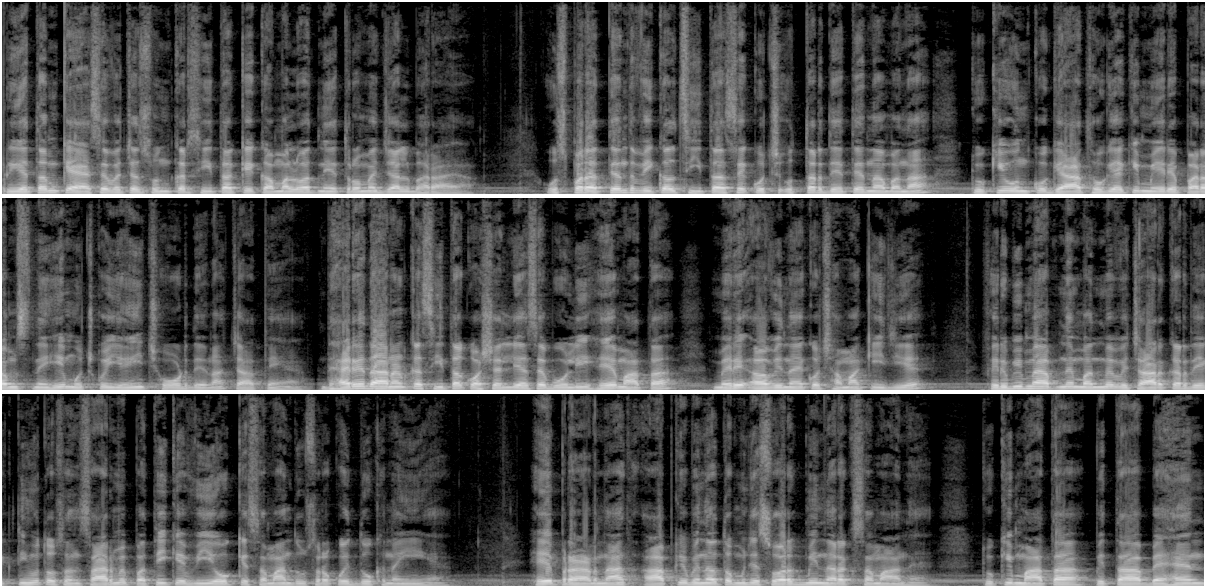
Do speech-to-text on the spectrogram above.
प्रियतम के ऐसे वचन सुनकर सीता के कमलवत नेत्रों में जल भर आया। उस पर अत्यंत विकल सीता से कुछ उत्तर देते न बना, क्योंकि उनको ज्ञात हो गया कि मेरे परम स्नेही मुझको यहीं छोड़ देना चाहते हैं। धैर्य धारण कर सीता कौशल्या से बोली, हे माता, मेरे अविनय को क्षमा कीजिए। फिर भी मैं अपने मन में विचार कर देखती हूँ तो संसार में पति के वियोग के समान दूसरा कोई दुख नहीं है। हे प्राणनाथ, आपके बिना तो मुझे स्वर्ग भी नरक समान है, क्योंकि माता, पिता, बहन,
